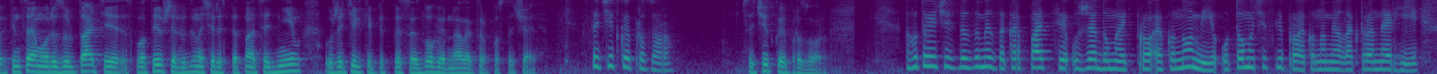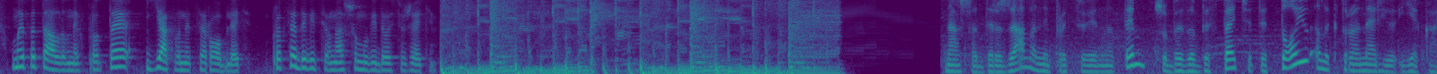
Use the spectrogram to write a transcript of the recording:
В кінцевому результаті, сплативши, людина через 15 днів вже тільки підписує договір на електропостачання. Все чітко і прозоро. Все чітко і прозоро. Готуючись до зими, закарпатці вже думають про економію, у тому числі про економію електроенергії. Ми питали в них про те, як вони це роблять. Про це дивіться в нашому відеосюжеті. Наша держава не працює над тим, щоб забезпечити тою електроенергію, яка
